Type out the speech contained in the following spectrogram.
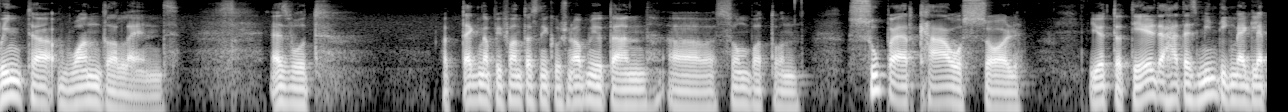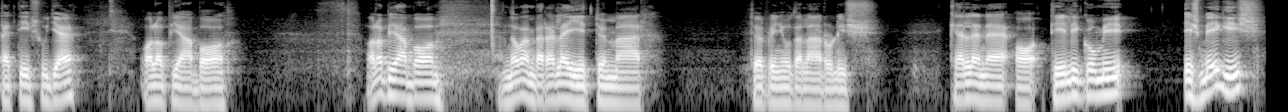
Winter Wonderland. Ez volt a tegnapi fantasztikus nap, miután a szombaton szuper káosszal jött a tél, de hát ez mindig meglepetés, ugye? Alapjában, alapjában november elejétől már törvény oldaláról is kellene a téli gumi, és mégis,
